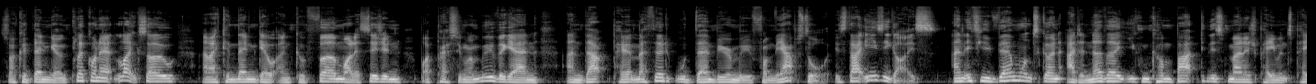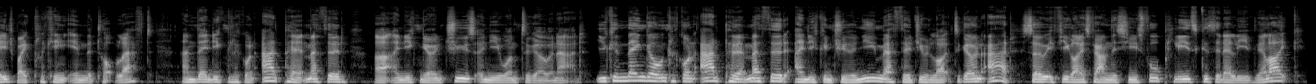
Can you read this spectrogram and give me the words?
So I could then go and click on it like so, and I can then go and confirm my decision by pressing remove again, and that payment method will then be removed from the App Store. It's that easy, guys. And if you then want to go and add another, you can come back to this manage payments page by clicking in the top left and then you can click on add payment method uh, and you can go and choose a new one to go and add. You can then go and click on add payment method and you can choose a new method you would like to go and add. So if you guys found this useful, please consider leaving a like.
